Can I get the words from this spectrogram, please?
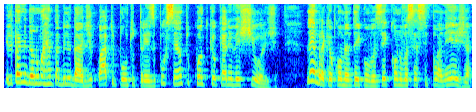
Ele está me dando uma rentabilidade de 4,13%, quanto que eu quero investir hoje? Lembra que eu comentei com você que quando você se planeja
